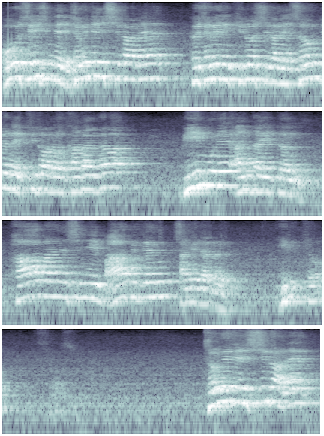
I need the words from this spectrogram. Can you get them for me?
오후 3시인데 정해진 시간에 그 정해진 기도 시간에 성전에 기도하러 가다가 미문에 앉아있던 하반신이 마비된 장애자를 일으켜 세웠습니다. 정해진 시간에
